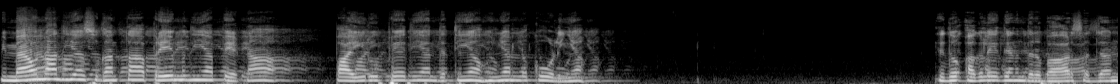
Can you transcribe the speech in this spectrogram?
ਵੀ ਮੈਂ ਉਹਨਾਂ ਦੀਆਂ ਸੁਗੰਧਾਂ, ਪ੍ਰੇਮ ਦੀਆਂ ਭੇਟਾਂ, ਭਾਈ ਰੂਪੇ ਦੀਆਂ ਦਿੱਤੀਆਂ ਹੋਈਆਂ ਲਕੋਲੀਆਂ। ਜਦੋਂ ਅਗਲੇ ਦਿਨ ਦਰਬਾਰ ਸੱਜਣ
